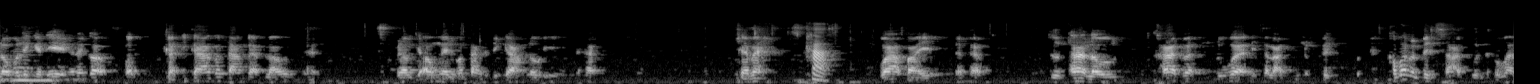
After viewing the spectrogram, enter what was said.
เราก็เล่นกันเองนะก็กติกาก็ตามแบบเรานะเราจะเอาไงเราก็ตั้งกติกาของเราเองนะครับ ใช่ไหมค่ะ ว่าไปนะครับส่วนถ้าเราคาดว่ารู้ว่าในตลาดหุ้นมันเป็น เขาว่ามันเป็นสากลนะเพราะว่า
